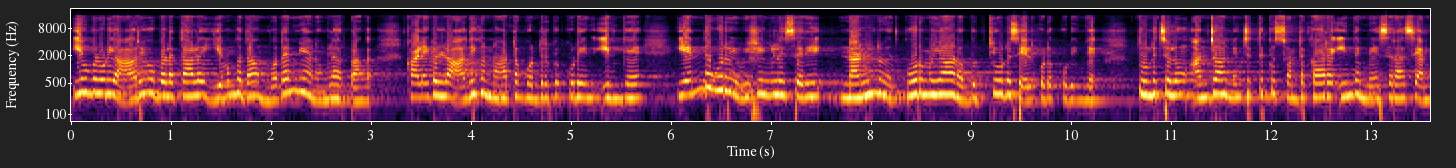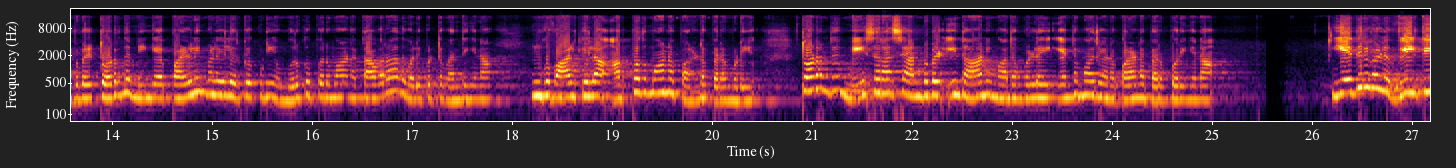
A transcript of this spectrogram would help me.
இவங்களுடைய அறிவு பலத்தால் இவங்க தான் முதன்மையானவங்களா இருப்பாங்க. கலைகளில் அதிக நாட்டம் கொண்டிருக்கக்கூடிய இவங்க எந்த ஒரு விஷயங்களும் சரி நல்ல கூர்மையான புத்தியோடு செயல்படக்கூடியவங்க. துணிச்சலும் அஞ்சா நெஞ்சத்துக்கு சொந்தக்கார இந்த மேசராசி அன்புகள் தொடர்ந்து நீங்கள் பழனிமலையில் இருக்கக்கூடிய முருகப்பெருமான தவறாது வழிபட்டு வந்தீங்கன்னா உங்கள் வாழ்க்கையில் அற்புதமான பலனை பெற முடியும். தொடர்ந்து மேசராசி அன்புகள் இந்த ஆணி மாதங்களில் எந்த மாதிரியான பலனை பெற போறீங்கன்னா எதிர்களை வீழ்த்தி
